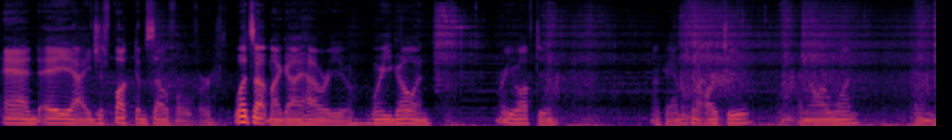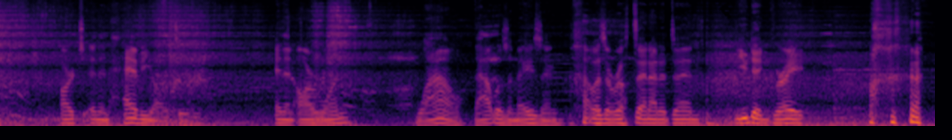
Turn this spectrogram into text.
and uh, yeah, he just fucked himself over. What's up, my guy? How are you? Where are you going? Where are you off to? Okay, I'm just gonna R2, and R1, and R2, and then heavy R2, and then R1. Wow, that was amazing. That was a real 10 out of 10. You did great.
